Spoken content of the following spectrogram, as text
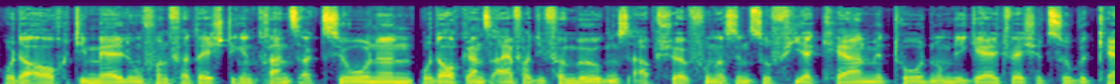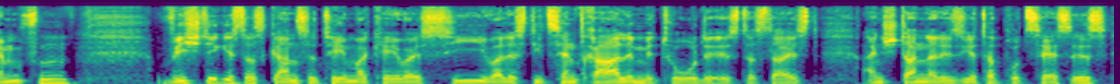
oder auch die Meldung von verdächtigen Transaktionen oder auch ganz einfach die Vermögensabschöpfung. Das sind so vier Kernmethoden, um die Geldwäsche zu bekämpfen. Wichtig ist das ganze Thema KYC, weil es die zentrale Methode ist. Das heißt, ein standardisierter Prozess ist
